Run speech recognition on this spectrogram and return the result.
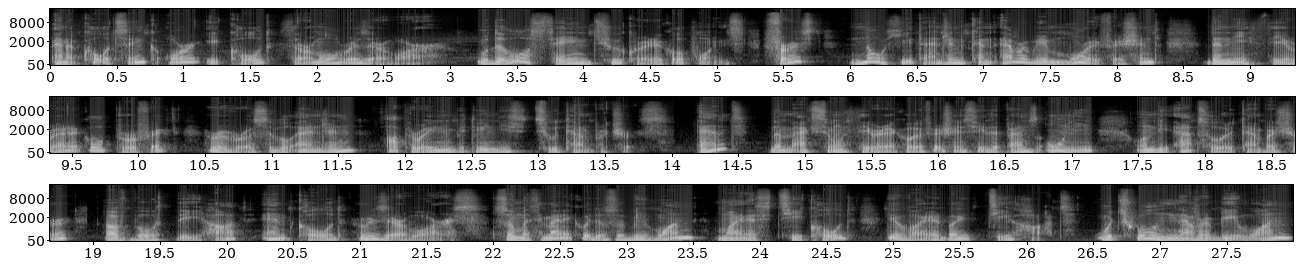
and a cold sink or a cold thermal reservoir. With the law stating two critical points. First, no heat engine can ever be more efficient than a theoretical perfect reversible engine operating between these two temperatures. And the maximum theoretical efficiency depends only on the absolute temperature of both the hot and cold reservoirs. So mathematically this would be 1 minus T cold divided by T hot, which will never be 1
